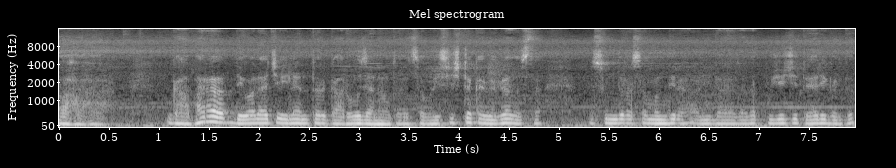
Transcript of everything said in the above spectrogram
हा हा हा. गाभारा देवालयाच्या गेल्यानंतर गारव जाणवतं त्याचं वैशिष्ट्य काय वेगळंच असतं. सुंदर असं मंदिर आहे आणि दा- दादा पूजेची तयारी करतात.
